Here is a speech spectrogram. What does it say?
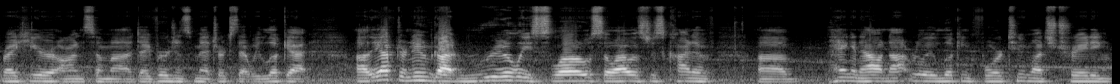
right here on some uh, divergence metrics that we look at. Uh, the afternoon got really slow, so I was just kind of uh, hanging out, not really looking for too much trading.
